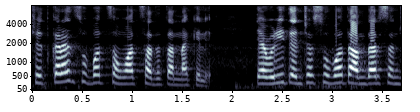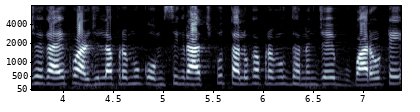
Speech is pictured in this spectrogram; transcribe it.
शेतकऱ्यांसोबत संवाद साधताना केले. त्यावेळी त्यांच्यासोबत आमदार संजय गायकवाड जिल्हा प्रमुख ओमसिंग राजपूत तालुका प्रमुख धनंजय बारोटे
